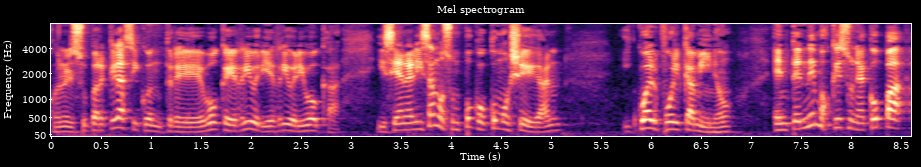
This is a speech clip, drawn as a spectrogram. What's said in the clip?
Con el superclásico entre Boca y River y River y Boca. Y si analizamos un poco cómo llegan y cuál fue el camino, entendemos que es una copa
